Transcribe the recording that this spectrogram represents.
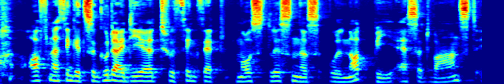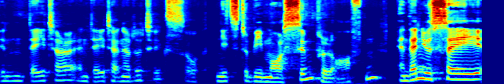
often I think it's a good idea to think that most listeners will not be as advanced in data and data analytics. So it needs to be more simple often. And then you say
